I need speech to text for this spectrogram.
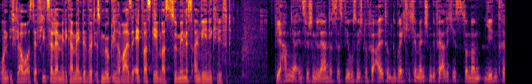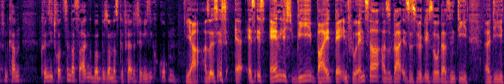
und ich glaube, aus der Vielzahl der Medikamente wird es möglicherweise etwas geben, was zumindest ein wenig hilft. Wir haben ja inzwischen gelernt, dass das Virus nicht nur für alte und gebrechliche Menschen gefährlich ist, sondern jeden treffen kann. Können Sie trotzdem was sagen über besonders gefährdete Risikogruppen? Ja, also es ist äh, es ist ähnlich wie bei der Influenza. Also da ist es wirklich so, da sind die äh, die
